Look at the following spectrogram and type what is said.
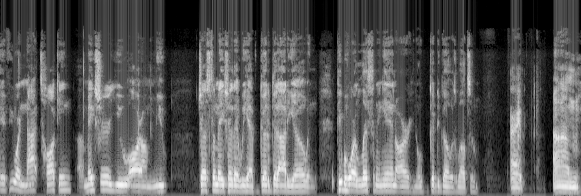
if you are not talking, uh, make sure you are on mute just to make sure that we have good good audio and people who are listening in are you know good to go as well too. All right. Um,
